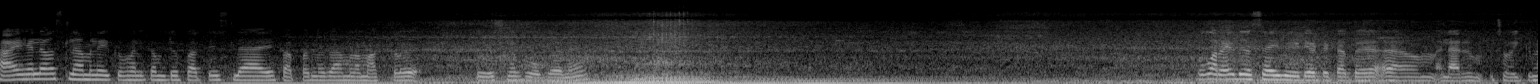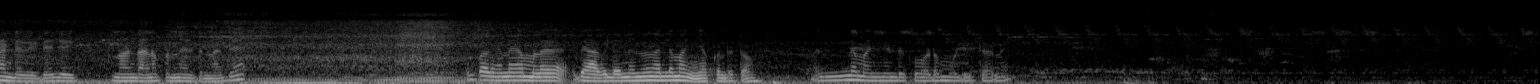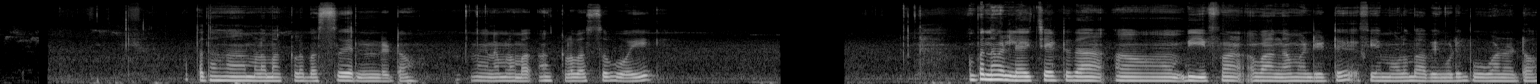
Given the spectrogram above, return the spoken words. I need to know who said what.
Speaker 1: Hi hello അസ്സാം വലൈക്കും welcome to ഫത്തീസ് life. അപ്പം എന്നത് നമ്മളെ മക്കൾ ട്യൂഷന് പോവുകയാണ് ഇപ്പോൾ കുറേ ദിവസമായി വീഡിയോ ഇട്ടിട്ട് എല്ലാവരും ചോദിക്കുന്നുണ്ട്. വീഡിയോ ചോദിക്കുന്നതുകൊണ്ടാണ് ഇപ്പം ഇടുന്നത്. അപ്പം അങ്ങനെ നമ്മൾ രാവിലെ തന്നെ നല്ല മഞ്ഞൊക്കെ ഉണ്ട് കേട്ടോ നല്ല മഞ്ഞുണ്ട്. കോടം മൂടിയിട്ടാണ്. അപ്പോൾ താ നമ്മളെ മക്കളെ ബസ് വരുന്നുണ്ട് കേട്ടോ അങ്ങനെ നമ്മളെ മക്കളെ ബസ് പോയി. അപ്പോൾ എന്നാൽ വെള്ളിയാഴ്ച ആയിട്ട് ഇതാ ബീഫ് വാങ്ങാൻ വേണ്ടിയിട്ട് ഫിയമോളും ബാബയും കൂടിയും പോവാണ് കേട്ടോ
